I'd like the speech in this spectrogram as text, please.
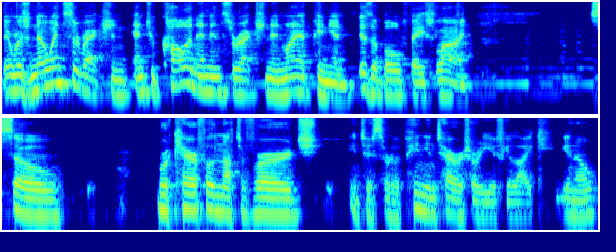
There was no insurrection, and to call it an insurrection, in my opinion, is a bold faced lie. So we're careful not to verge into sort of opinion territory, if you like, you know,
